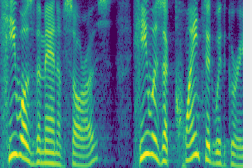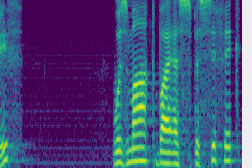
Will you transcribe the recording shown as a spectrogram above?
he was the man of sorrows he was acquainted with grief, was marked by a specific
